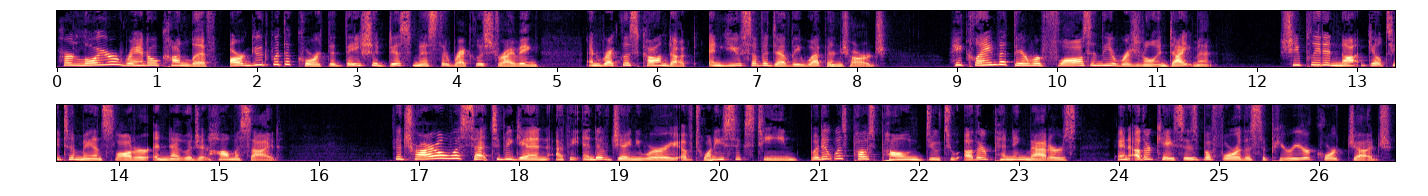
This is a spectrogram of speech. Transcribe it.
Her lawyer, Randall Cunliffe, argued with the court that they should dismiss the reckless driving and reckless conduct and use of a deadly weapon charge. He claimed that there were flaws in the original indictment. She pleaded not guilty to manslaughter and negligent homicide. The trial was set to begin at the end of January of 2016, but it was postponed due to other pending matters and other cases before the Superior Court judge.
